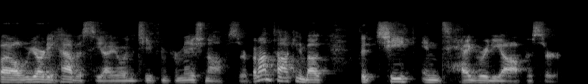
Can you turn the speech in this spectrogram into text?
But we already have a CIO and the Chief Information Officer. But I'm talking about the Chief Integrity Officer.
